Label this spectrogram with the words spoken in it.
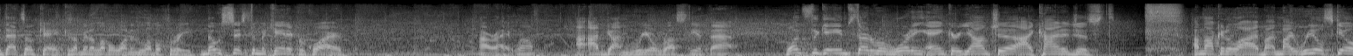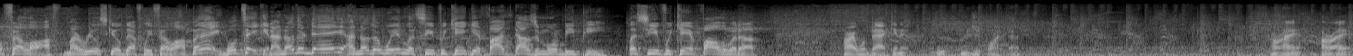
but that's okay because I'm gonna level one and level three. No system mechanic required. All right. Well, I I've gotten real rusty at that. Once the game started rewarding Anchor Yamcha, I kind of just. I'm not gonna lie, my, my real skill fell off. My real skill definitely fell off. But hey, we'll take it. Another day, another win. Let's see if we can't get 5,000 more BP. Let's see if we can't follow it up. All right, we're back in it. Ooh, let me just block that. All right, all right.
